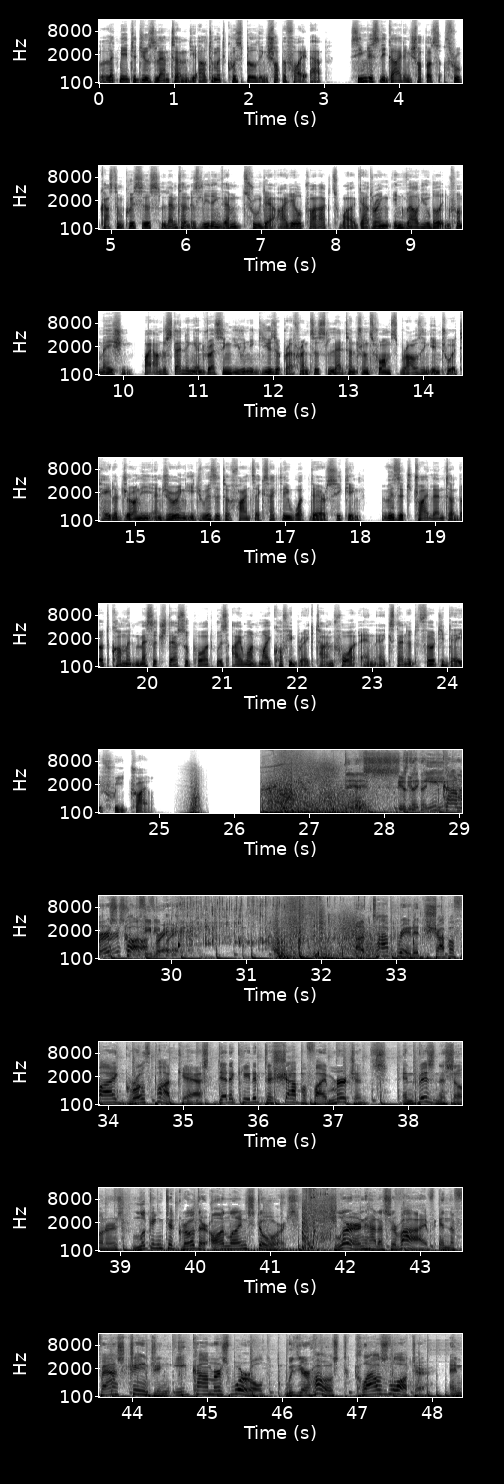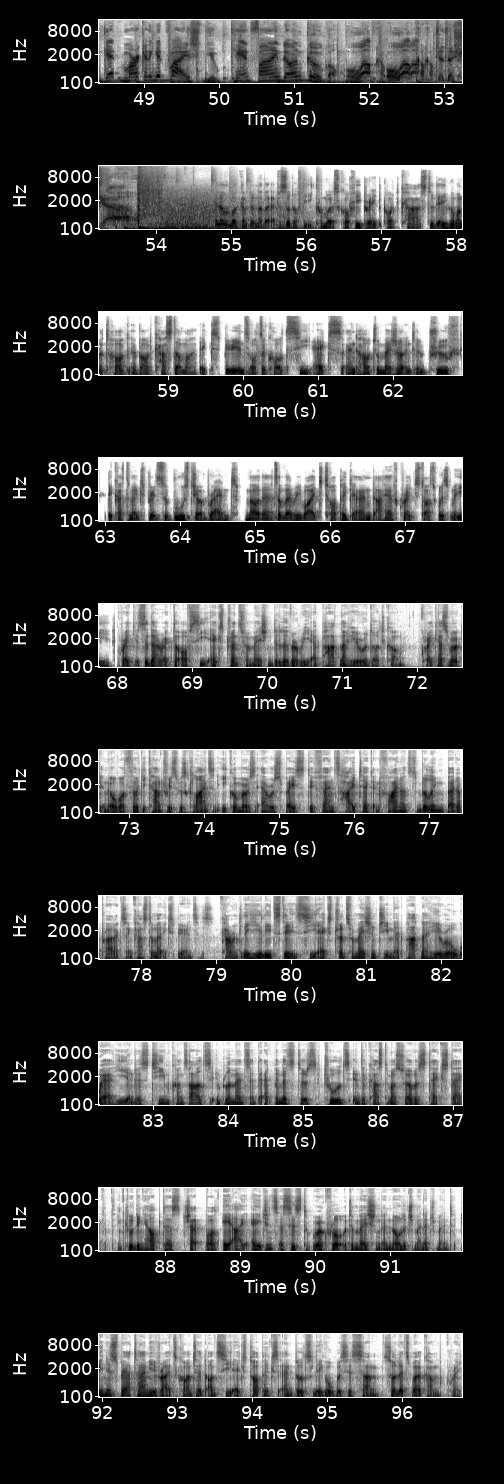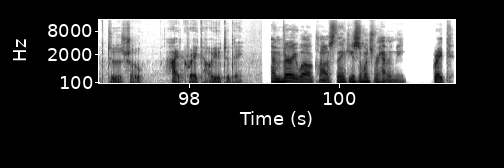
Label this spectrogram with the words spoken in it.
Let me introduce Lantern, the ultimate quiz building Shopify app. Seamlessly guiding shoppers through custom quizzes, Lantern is leading them through their ideal products while gathering invaluable information. By understanding and addressing unique user preferences, Lantern transforms browsing into a tailored journey, ensuring each visitor finds exactly what they are seeking. Visit trylantern.com and message their support with I want my coffee break time for an extended 30-day free trial. This is the e-commerce coffee break. A top-rated Shopify growth podcast dedicated to Shopify merchants and business owners looking to grow their online stores. Learn how to survive in the fast-changing e-commerce world with your host Claus Lauter and get marketing advice you can't find on Google. Welcome, welcome to the show. Hello and welcome to another episode of the e-commerce coffee break podcast. Today we want to talk about customer experience, also called CX, and how to measure and improve the customer experience to boost your brand. Now that's a very wide topic and I have Craig Stoss with me. Craig is the director of CX transformation delivery at partnerhero.com. Craig has worked in over 30 countries with clients in e-commerce, aerospace, defense, high-tech and finance, building better products and customer experiences. Currently he leads the CX transformation team at Partner Hero where he and his team consults, implements and administers tools in the customer service tech stack, including help desk, chatbot, AI agents assist, workflow automation, and knowledge management. In his spare time, he writes content on CX topics and builds Lego with his son. So let's welcome Craig to the show. Hi, Craig. How are you today? I'm very well, Claus. Thank you so much for having me. Craig,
